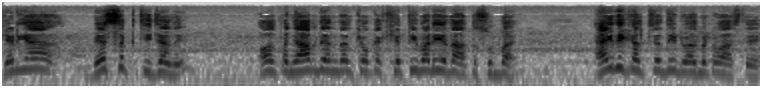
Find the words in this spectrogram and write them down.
ਜਿਹੜੀਆਂ ਬੇਸਿਕ ਚੀਜ਼ਾਂ ਨੇ, ਔਰ ਪੰਜਾਬ ਦੇ ਅੰਦਰ ਕਿਉਂਕਿ ਖੇਤੀਬਾੜੀ ਆਧਾਰਿਤ ਸੂਬਾ ਹੈ, ਐਗਰੀਕਲਚਰ ਦੀ ਡਿਵੈਲਪਮੈਂਟ ਵਾਸਤੇ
